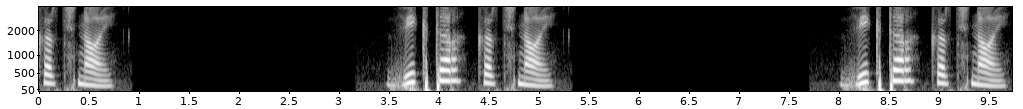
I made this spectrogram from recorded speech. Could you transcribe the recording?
Kërçnoj Viktor Kërçnoj Viktor Kërçnoj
